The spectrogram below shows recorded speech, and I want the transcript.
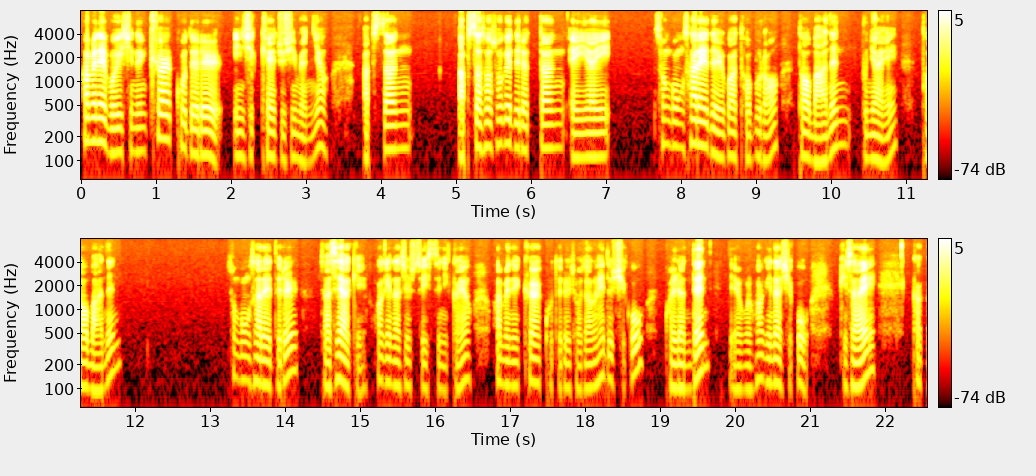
화면에 보이시는 QR코드를 인식해 주시면요. 앞선, 앞서서 소개드렸던 AI 성공 사례들과 더불어 더 많은 분야에 더 많은 성공 사례들을 자세하게 확인하실 수 있으니까요. 화면에 QR코드를 저장해 두시고 관련된 내용을 확인하시고 기사에 각,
